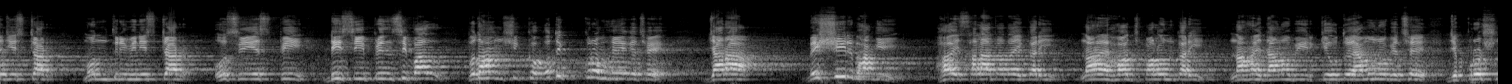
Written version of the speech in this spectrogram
রেজিস্ট্রার, মন্ত্রী minister, OC, SP, DC principal, প্রধান শিক্ষক অতিক্রম হয়ে গেছে। যারা বেশিরভাগই হয় সালাত আদায়কারী, না হয় হজ পালনকারী, না হয় দানবীর, কেউ তো এমনও গেছে যে প্রশ্ন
